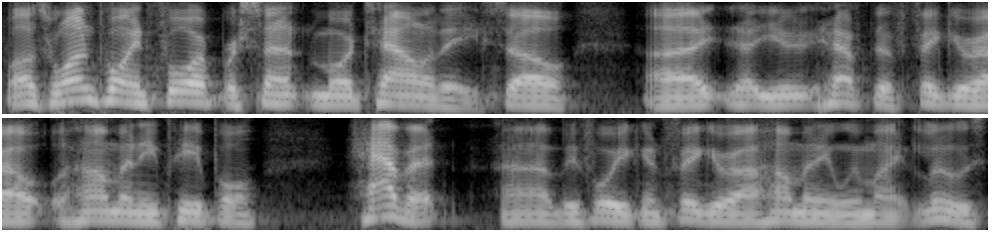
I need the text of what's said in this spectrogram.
Well, it's 1.4% mortality. So uh, you have to figure out how many people have it uh, before you can figure out how many we might lose.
